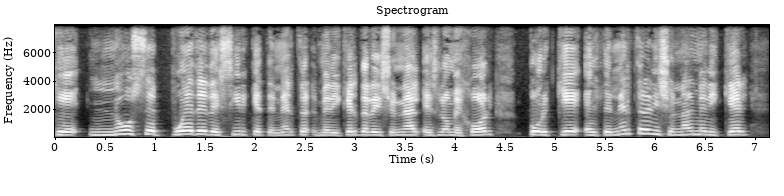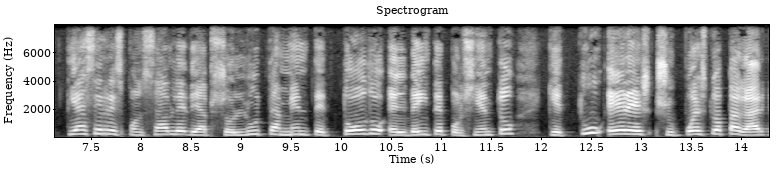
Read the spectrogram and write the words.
que no se puede decir que tener Medicare tradicional es lo mejor, porque el tener tradicional Medicare te hace responsable de absolutamente todo el 20% que tú eres supuesto a pagar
